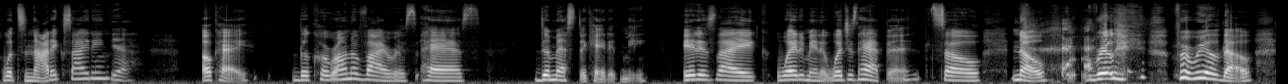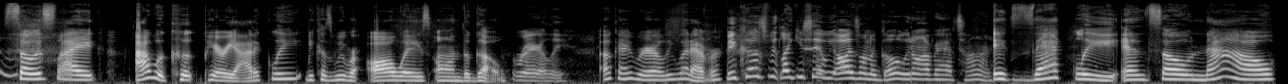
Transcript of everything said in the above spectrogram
What's not exciting? Yeah. Okay. The coronavirus has domesticated me it is like, wait a minute, what just happened? So, no, really, for real though. So it's like, I would cook periodically because we were always on the go. Rarely. Okay, rarely, whatever. Because, we, like you said, we always on the go. We don't ever have time. Exactly. And so now,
